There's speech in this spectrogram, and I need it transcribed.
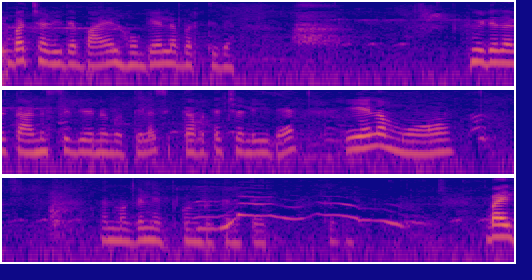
ತುಂಬ ಚಳಿ ಇದೆ, ಬಾಯಲ್ಲಿ ಹೊಗೆ ಎಲ್ಲ ಬರ್ತಿದೆ. ವಿಡಿಯೋದಲ್ಲಿ ಕಾಣಿಸ್ತಿದೆಯೇನೋ ಗೊತ್ತಿಲ್ಲ, ಸಿಕ್ಕಾಪಟ್ಟೆ ಚಳಿ ಇದೆ. ಏನಮ್ಮೋ? ನನ್ನ ಮಗಳನ್ನ ಎತ್ಕೊಂಡ್ಬೇಕಂತೆ ಬಾಯ್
